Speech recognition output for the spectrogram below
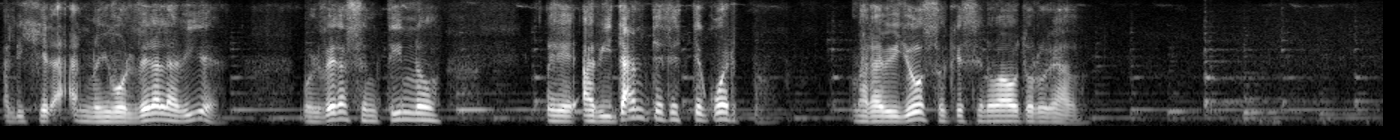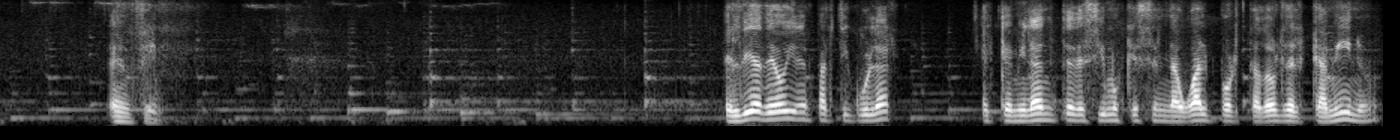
aligerarnos y volver a la vida, volver a sentirnos eh, habitantes de este cuerpo, maravilloso que se nos ha otorgado. En fin. El día de hoy en particular, el caminante decimos que es el nahual portador del camino,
